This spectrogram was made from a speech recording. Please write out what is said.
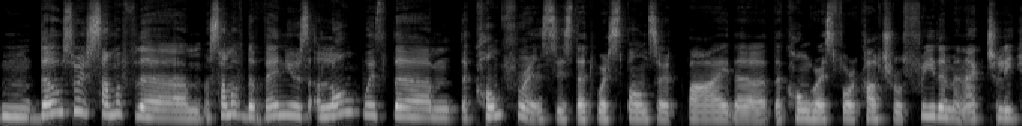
mm, those were some of the um, some of the venues, along with the um, the conferences that were sponsored by the the Congress for Cultural Freedom, and actually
